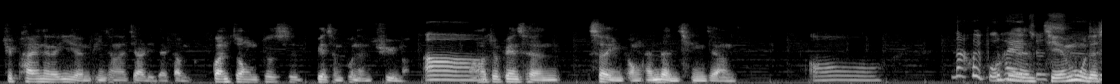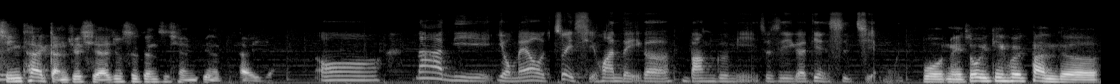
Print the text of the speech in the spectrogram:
去拍那个艺人平常在家里在干嘛，观众就是变成不能去嘛，哦，然后就变成摄影棚很冷清这样子，哦， 那会不会就是节目的形态感觉起来就是跟之前变得不太一样。哦？那你有没有最喜欢的一个番組，就是一个电视节目？我每周一定会看的，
